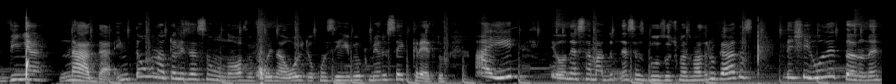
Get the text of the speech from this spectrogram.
vinha nada. Então, na atualização 9, foi na 8, eu consegui meu primeiro secreto. Aí, eu nessa, nessas duas últimas madrugadas, deixei roletando, né?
